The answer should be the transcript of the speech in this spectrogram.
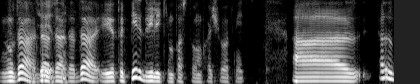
Ну да, Интересно. да, да, да, да. И это перед Великим постом хочу отметить. А, а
